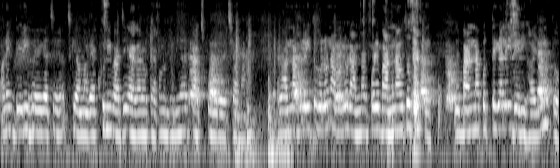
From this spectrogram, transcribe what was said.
অনেক দেরি হয়ে গেছে আজকে আমার। এখনই বাজে এগারোটা, এখনও দুনিয়ার কাজ পড়ে রয়েছে আমার। রান্না হলেই তো হলো না, বলো রান্নার পরে বান্নাও তো থাকে। ওই বান্না করতে গেলেই দেরি হয়, জানো তো?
